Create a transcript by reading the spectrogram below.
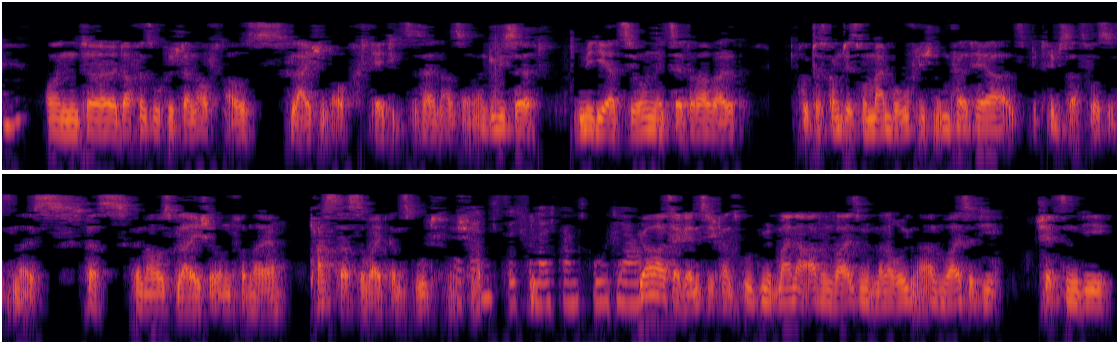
Mhm. Und äh, da versuche ich dann oft ausgleichend auch tätig zu sein, also eine gewisse Mediation etc., weil gut, das kommt jetzt von meinem beruflichen Umfeld her, als Betriebsratsvorsitzender ist das genau das Gleiche und von daher passt das soweit ganz gut. Ergänzt sich vielleicht ganz gut, ja. Ja, es ergänzt sich ganz gut mit meiner Art und Weise, mit meiner ruhigen Art und Weise, die schätzen die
